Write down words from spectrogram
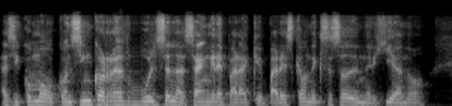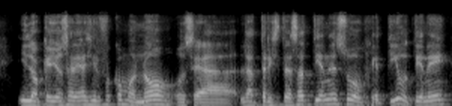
así como con cinco Red Bulls en la sangre para que parezca un exceso de energía, ¿no? Y lo que yo sabía decir fue como no, o sea, la tristeza tiene su objetivo, tiene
